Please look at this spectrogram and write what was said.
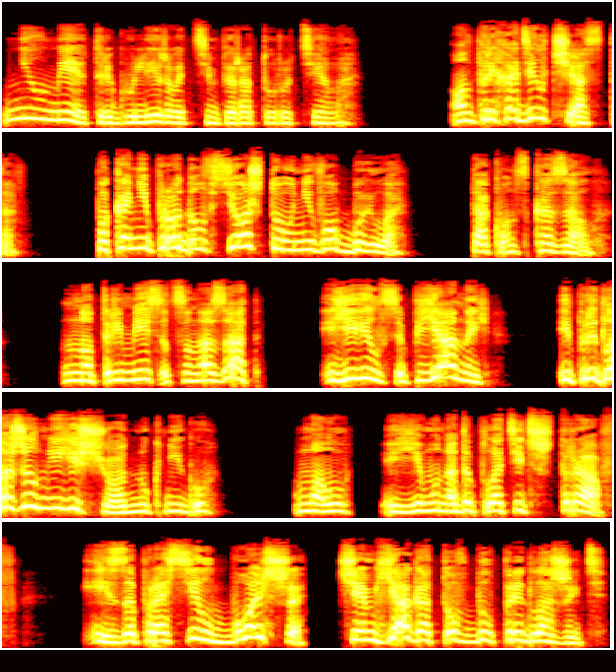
не умеют регулировать температуру тела. Он приходил часто, пока не продал все, что у него было. Так он сказал. Но три месяца назад явился пьяный и предложил мне еще одну книгу. Мол, ему надо платить штраф. И запросил больше, чем я готов был предложить.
